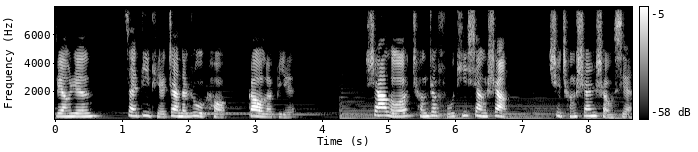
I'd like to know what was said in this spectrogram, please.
两人在地铁站的入口告了别。沙罗乘着扶梯向上，去乘山手线；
